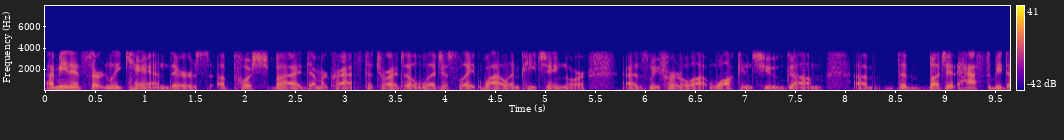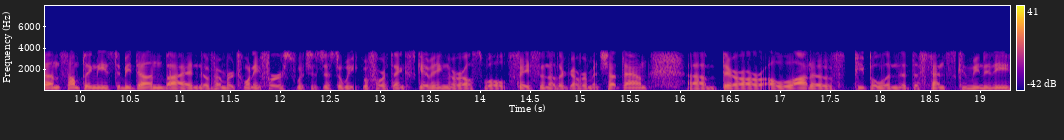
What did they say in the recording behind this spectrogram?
I mean, it certainly can. There's a push by Democrats to try to legislate while impeaching, or as we've heard a lot, walk and chew gum. Uh, the budget has to be done. Something needs to be done by November 21st, which is just a week before Thanksgiving, or else we'll face another government shutdown. Um, there are a lot of people in the defense community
